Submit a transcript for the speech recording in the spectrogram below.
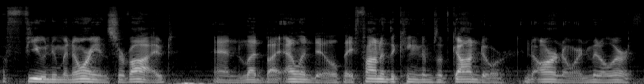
A few Numenorians survived, and, led by Elendil, they founded the kingdoms of Gondor and Arnor in Middle-earth.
